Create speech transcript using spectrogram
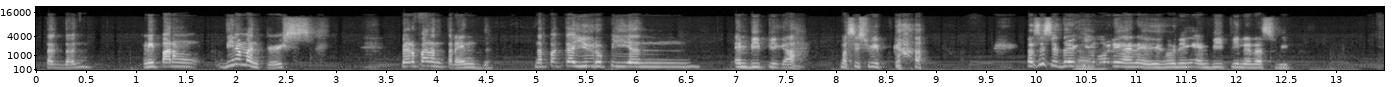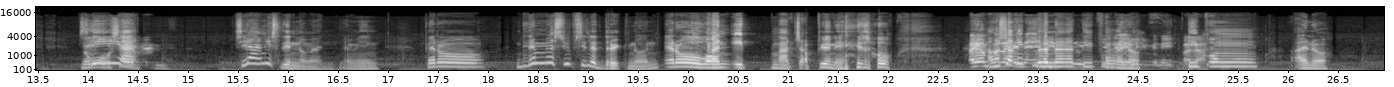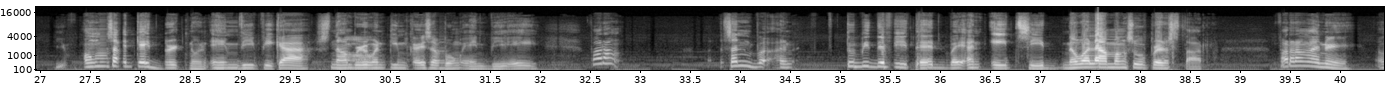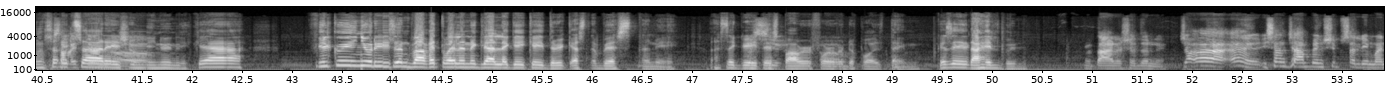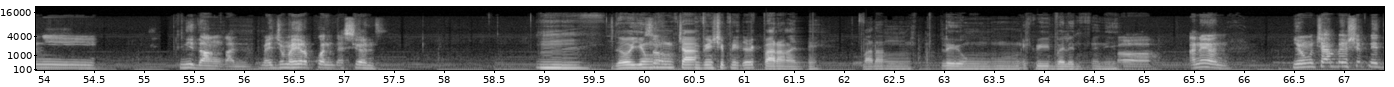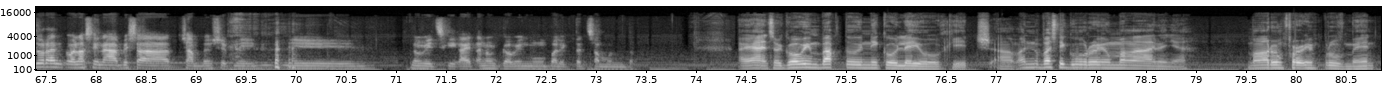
tag doon, may parang, di naman curse, pero parang trend, na pagka European MVP ka, masisweep ka. Kasi si Dirk yung Ah. huling ano eh, huling MVP na na-sweep. Nung Si- 07. Si Giannis din naman. I mean, pero hindi naman na-sweep sila Dirk noon. Pero 1-8 matchup yun eh. So, Ayun ang sakit nun na tipong ano, tipong, ano, y- ang masakit kay Dirk nun, MVP ka. Number Oo. one team kayo sa buong NBA. Parang, san ba, an- to be defeated by an 8 seed na wala mang superstar. Parang ano eh, ang sakit Sakit sa yun, resume nun eh. Kaya, feel ko yun yung reason bakit wala naglalagay kay Dirk as the best, ano eh, as the greatest Kasi- power forward oo. of all time. Kasi dahil dun. Natalo siya dun eh. Tsaka, eh, isang championship sa lima ni ni Duncan. Medyo mahirap contest yun. Mm, though yung So- championship ni Dirk parang ano eh, parang tatlo yung equivalent nun eh. Oo. ano yun? Yung championship ni Durant, walang sinabi sa championship ni, ni Nowitzki kahit anong gawin mong baligtad sa mundo. Ayan, so going back to Nikola Jokic, um, ano ba siguro yung mga ano niya? Mga room for improvement?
